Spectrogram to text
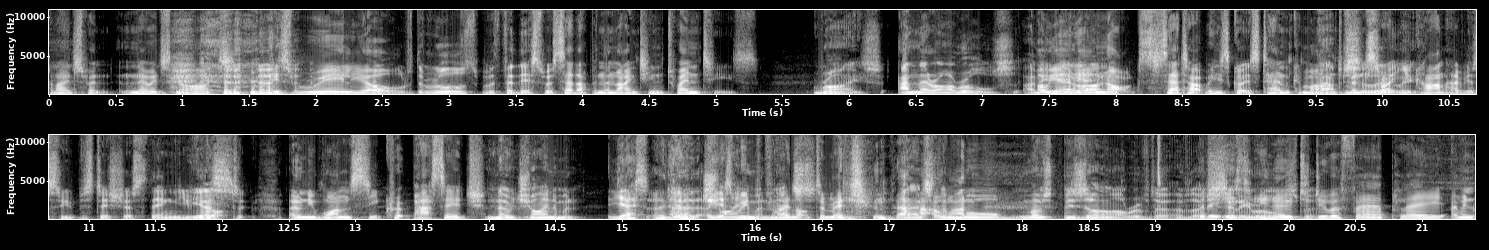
and I just went, "No, it's not. it's really old. The rules for this were set up in the 1920s." Right, and there are rules. I oh, mean, oh yeah, yeah. Are... Knox set up. He's got his Ten Commandments. Absolutely. Right, you can't have your superstitious thing. You've yes. got to, only one secret passage. No Chinaman. Yes, no uh, yes, we try that's, not to mention that. That's the one. more most bizarre of the of those but silly is, rules. You know, but... to do a fair play. I mean,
